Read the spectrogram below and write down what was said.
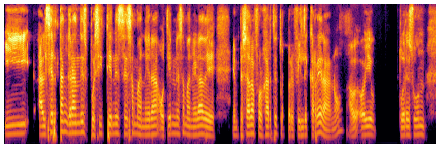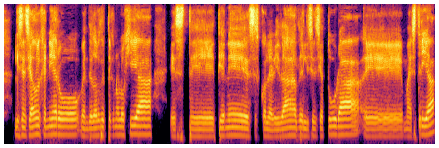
y al ser tan grandes, pues sí tienes esa manera, o tienen esa manera de empezar a forjarte tu perfil de carrera, ¿no? Oye, tú eres un licenciado ingeniero, vendedor de tecnología, este, tienes escolaridad de licenciatura, eh, maestría,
